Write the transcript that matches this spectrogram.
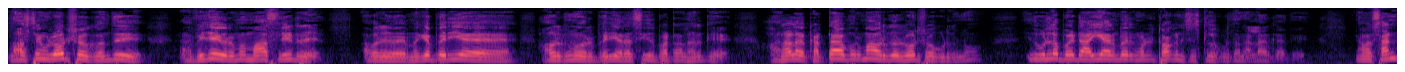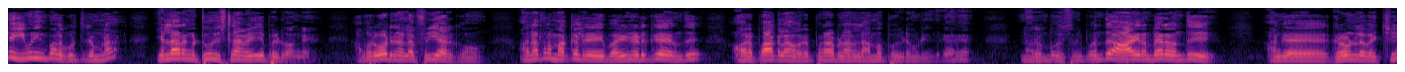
லாஸ்ட் டைம் ரோட் ஷோக்கு வந்து விஜய் ரொம்ப மாஸ் லீடரு அவர் மிகப்பெரிய அவருக்குன்னு ஒரு பெரிய ரசிகர் பட்டாளம் இருக்குது அதனால் கட்டாயபுரமாக அவருக்கு ரோட் ஷோ கொடுக்கணும். இது உள்ளே போயிட்டு ஐயாயிரம் பேருக்கு மட்டும் டோக்கன் சிஸ்டத்தில் கொடுத்தா நல்லா இருக்காது. நம்ம சண்டே ஈவினிங் போல் கொடுத்துட்டோம்னா எல்லாரும் அங்கே டூரிஸ்ட்லாம் வெளியே போயிடுவாங்க. அப்போ ரோடு நல்லா ஃப்ரீயாக இருக்கும். அதனால மக்கள் வழிநடுக்க வழிநெடுக்க இருந்து அவரை பார்க்கலாம் ஒரு ப்ராப்ளம் இல்லாமல் போயிடும் அப்படின்றதுக்காக நான் ரொம்ப இப்போ வந்து ஆயிரம் பேரை வந்து அங்கே கிரவுண்டில் வச்சு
